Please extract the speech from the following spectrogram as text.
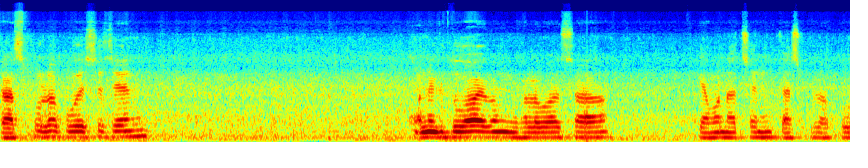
কাশফুল আপু এসেছেন অনেক দোয়া এবং ভালোবাসা। কেমন আছেন কাশফুল আপু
